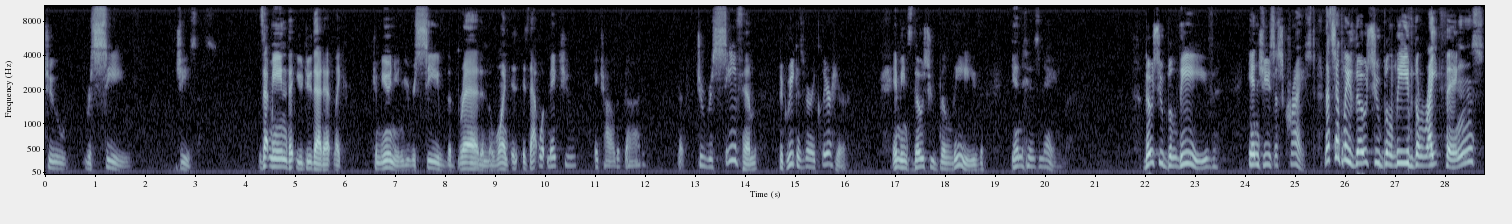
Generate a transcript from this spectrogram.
to receive Jesus. Does that mean that you do that at like communion? You receive the bread and the wine. Is, is that what makes you a child of God? To receive Him, the Greek is very clear here. It means those who believe in His name. Those who believe in Jesus Christ. Not simply those who believe the right things,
